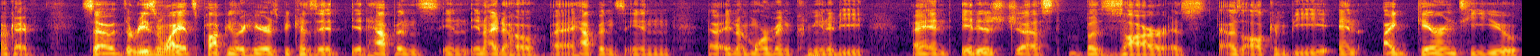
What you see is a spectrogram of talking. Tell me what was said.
Okay. So the reason why it's popular here is because it, it happens in, in Idaho. Uh, it happens in uh, in a Mormon community, and it is just bizarre as as all can be. And I guarantee you,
